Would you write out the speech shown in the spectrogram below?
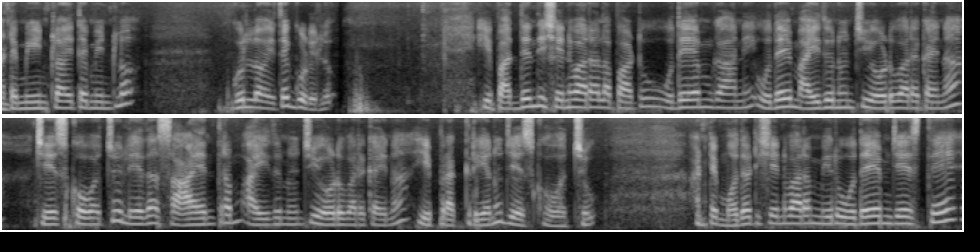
అంటే మీ ఇంట్లో అయితే మీ ఇంట్లో గుళ్ళో అయితే గుడిలో. ఈ పద్దెనిమిది శనివారాల పాటు ఉదయం కానీ ఉదయం ఐదు నుంచి ఏడు వరకైనా చేసుకోవచ్చు లేదా సాయంత్రం ఐదు నుంచి ఏడు వరకైనా ఈ ప్రక్రియను చేసుకోవచ్చు. అంటే మొదటి శనివారం మీరు ఉదయం చేస్తే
